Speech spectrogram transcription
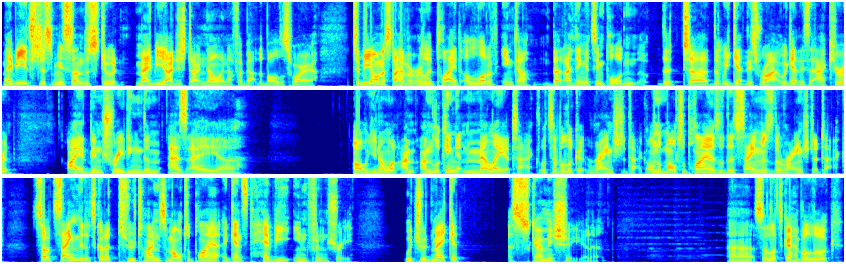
maybe it's just misunderstood. Maybe I just don't know enough about the Bolas Warrior. To be honest, I haven't really played a lot of Inca, but I think it's important that uh, that we get this right. We get this accurate. I had been treating them as a uh, Oh, you know what? I'm, I'm looking at melee attack. Let's have a look at ranged attack. Oh, the multipliers are the same as the ranged attack. So it's saying that it's got a two times multiplier against heavy infantry, which would make it a skirmisher unit. Uh, so let's go have a look.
